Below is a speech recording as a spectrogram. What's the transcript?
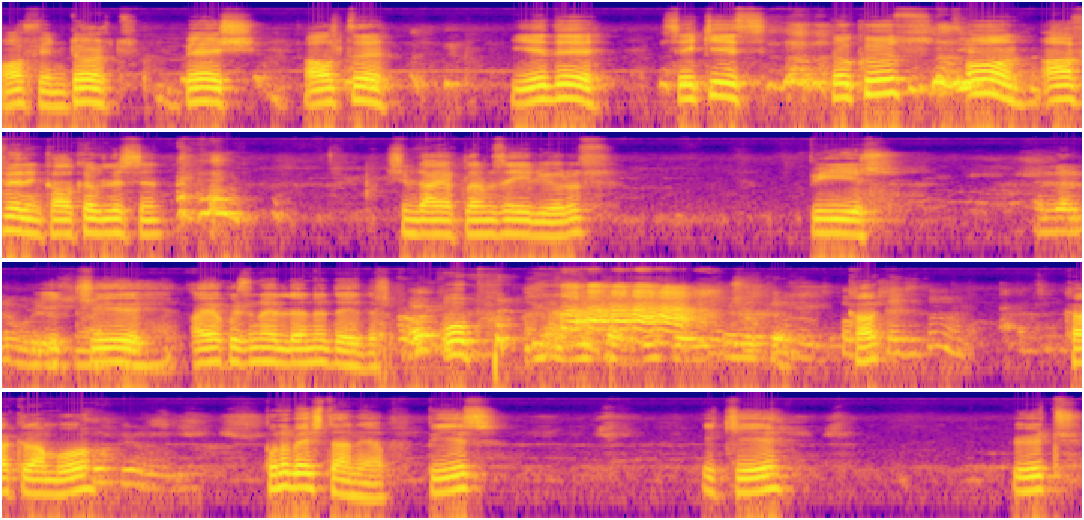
Aferin 4 5 6 7 8 9 10 Aferin kalkabilirsin. Şimdi ayaklarımıza eğiliyoruz. 1 Ellerini vuruyorsun. 2 Ayak ucuna ellerine değdir. Hop kalk. Mı? Kalk Rambo. Bunu 5 tane yap. 1 2 3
